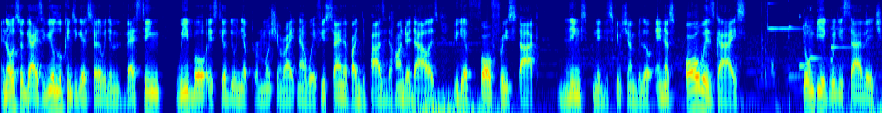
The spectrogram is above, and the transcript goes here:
And also, guys, if you're looking to get started with investing, Webull is still doing a promotion right now where if you sign up and deposit $100, you get four free stock. Links in the description below. And as always, guys, don't be a greedy savage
